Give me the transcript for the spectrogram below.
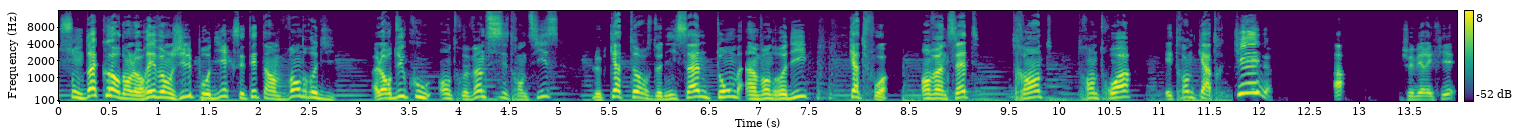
sont d'accord dans leur évangile pour dire que c'était un vendredi. Alors du coup, entre 26 et 36, le 14 de Nissan tombe un vendredi 4 fois. En 27, 30, 33 et 34. Kin Ah, je vais vérifier.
